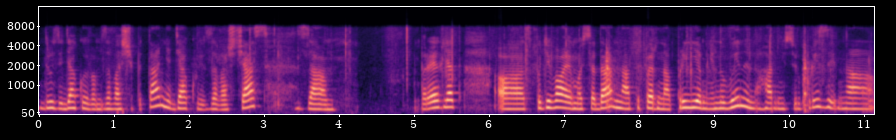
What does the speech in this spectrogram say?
друзі, дякую вам за ваші питання, дякую за ваш час, за перегляд. Сподіваємося да, на тепер на приємні новини, на гарні сюрпризи, на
